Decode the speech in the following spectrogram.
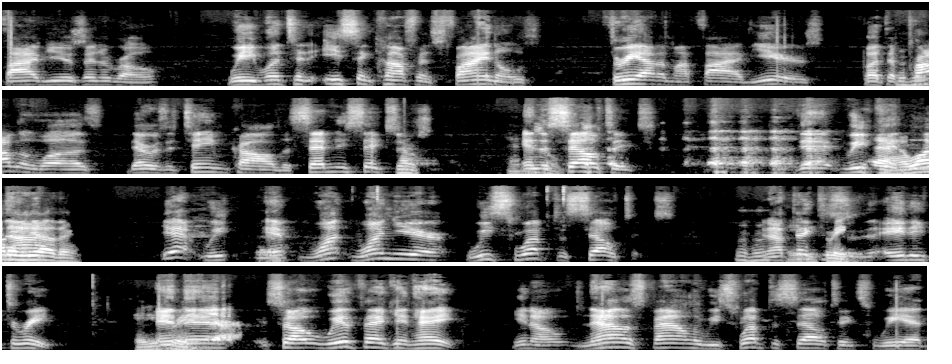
five years in a row. We went to the Eastern Conference Finals three out of my five years. But the Mhm. problem was there was a team called the 76ers And and the Celtics that we Yeah, could one or the other. Yeah, we it, one one year we swept the Celtics, Mhm. and I think 83. this was in '83. 83. And then so we're thinking, hey, you know, now it's finally we swept the Celtics. We had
